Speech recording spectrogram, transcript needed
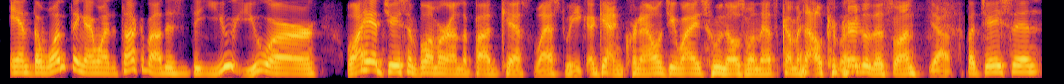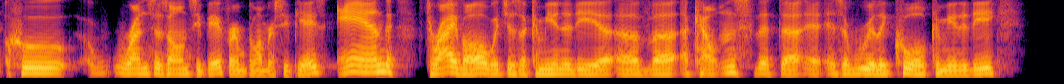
and the one thing I wanted to talk about is that you you are. Well, I had Jason Blumer on the podcast last week. Again, chronology wise, who knows when that's coming out compared Right. to this one. yeah, But Jason, who runs his own CPA firm, Blumer CPAs, and Thriveal, which is a community of uh, accountants that uh, is a really cool community,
